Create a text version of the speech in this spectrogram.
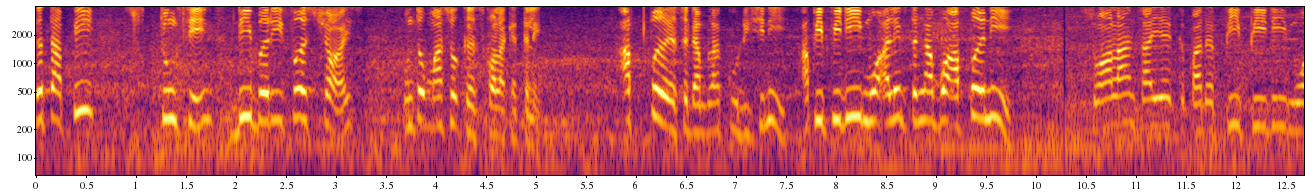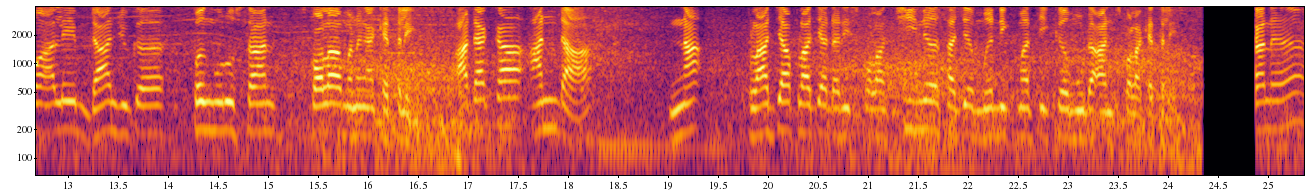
Tetapi Chungsin diberi first choice untuk masuk ke sekolah Katolik. Apa yang sedang berlaku di sini? PPD Mualim tengah buat apa ni? Soalan saya kepada PPD Mualim dan juga pengurusan sekolah menengah Katolik. Adakah anda nak pelajar-pelajar dari sekolah Cina saja menikmati kemudahan sekolah Katolik? Kerana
